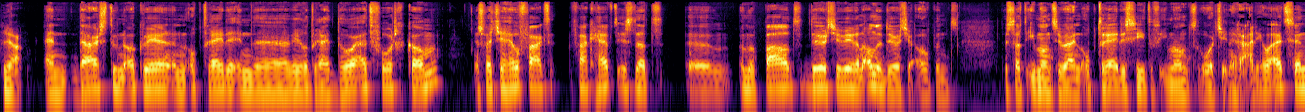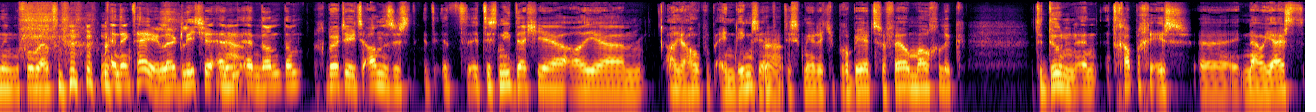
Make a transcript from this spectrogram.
Ja. En daar is toen ook weer een optreden in de Wereld Draait Door uit voortgekomen. Dus wat je heel vaak, vaak hebt, is dat ehm, een bepaald deurtje weer een ander deurtje opent. Dus dat iemand je bij een optreden ziet... of iemand hoort je in een radio-uitzending bijvoorbeeld... en denkt, hé, hey, leuk liedje. En, Ja. en dan, dan gebeurt er iets anders. Dus het, het, het is niet dat je al, je ehm, al je hoop op één ding zet. Ja. Het is meer dat je probeert zoveel mogelijk te doen. En het grappige is, eh, nou juist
